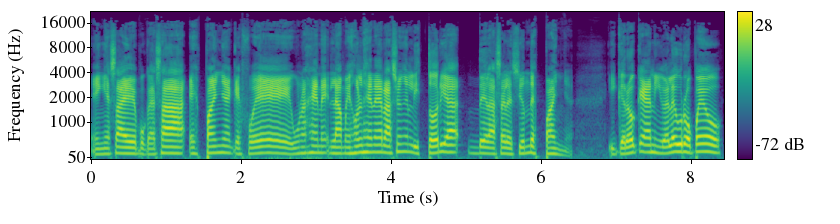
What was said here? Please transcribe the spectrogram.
en esa época, esa España que fue una la mejor generación en la historia de la selección de España. Y creo que a nivel europeo,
